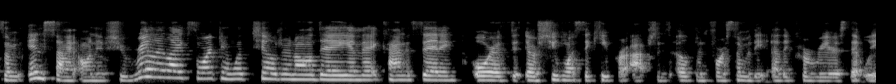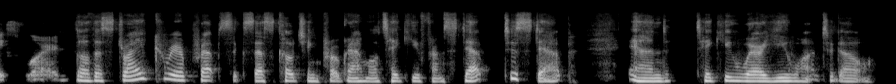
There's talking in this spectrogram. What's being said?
some insight on if she really likes working with children all day in that kind of setting, or if or she wants to keep her options open for some of the other careers that we explored. So the Stride Career Prep Success Coaching Program will take you from step to step and take you where you want to go.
